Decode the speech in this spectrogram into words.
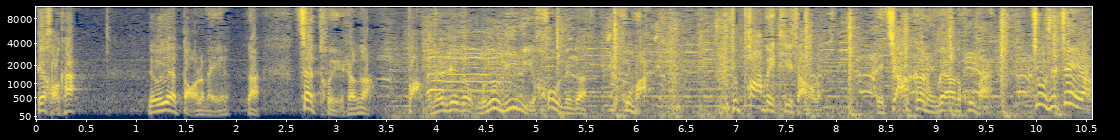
得好看。刘烨倒了霉了，是吧？在腿上啊绑着这个五六厘米厚那个护板，就怕被踢伤了，得加各种各样的护板。就是这样，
